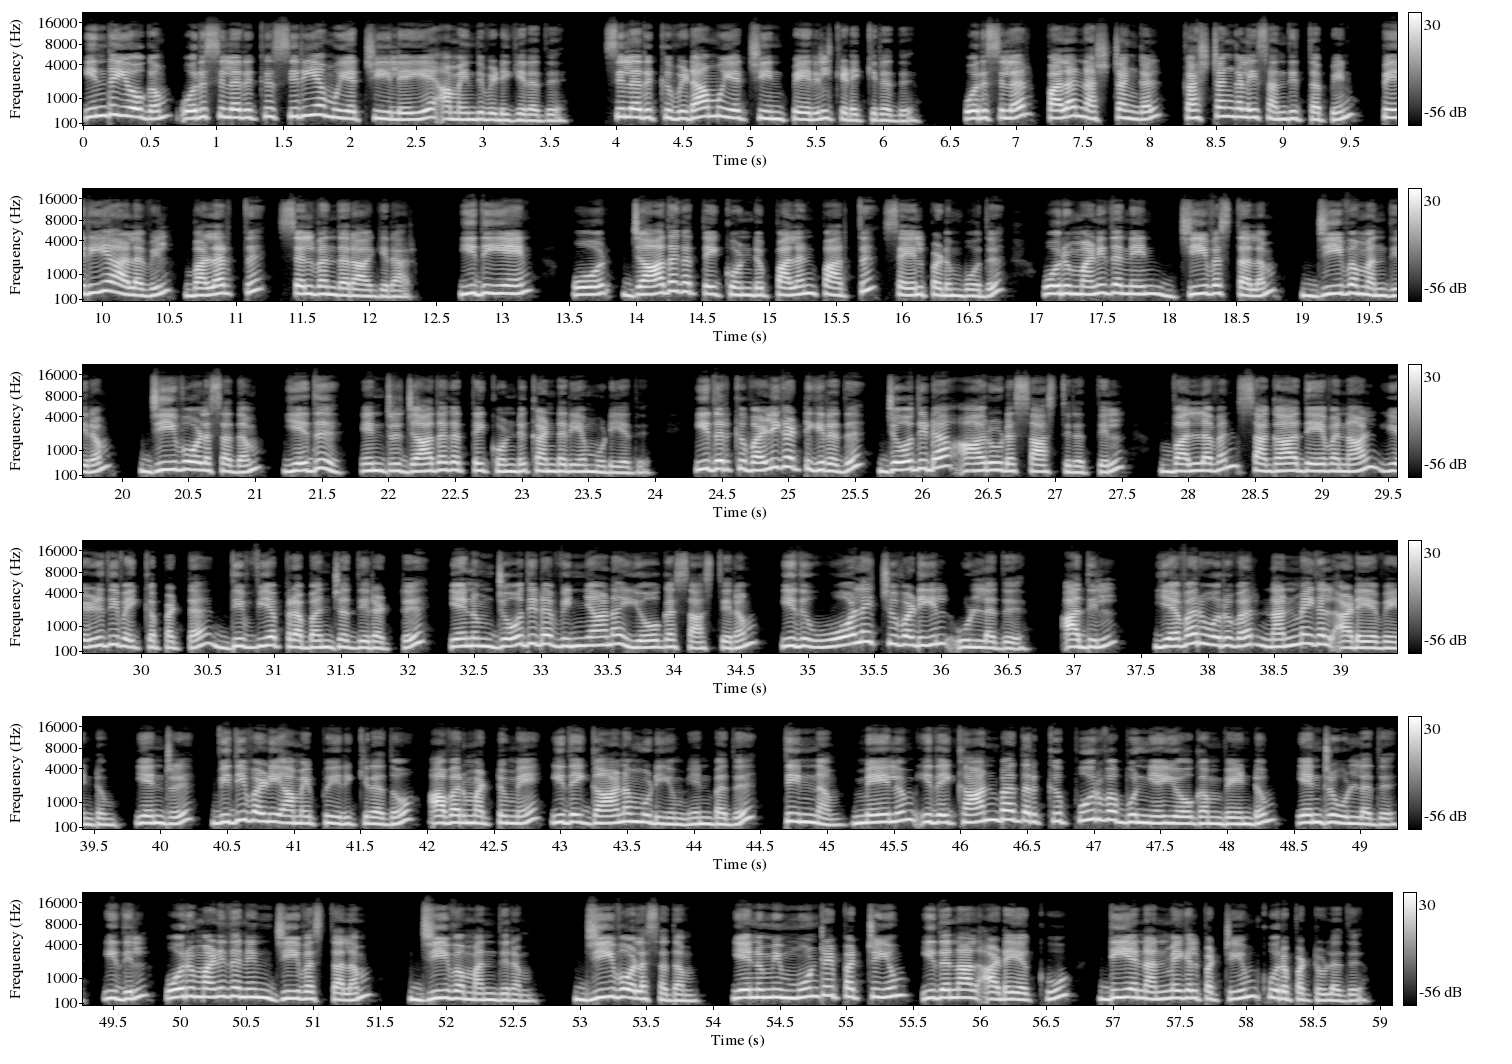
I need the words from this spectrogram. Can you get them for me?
இந்த யோகம் ஒரு சிலருக்கு சிறிய முயற்சியிலேயே அமைந்து விடுகிறது. சிலருக்கு விடாமுயற்சியின் பேரில் கிடைக்கிறது. ஒரு சிலர் பல நஷ்டங்கள் கஷ்டங்களை சந்தித்த பின் பெரிய அளவில் வளர்த்து செல்வந்தராகிறார். இது ஏன்? ஓர் ஜாதகத்தை கொண்டு பலன் பார்த்து செயல்படும்போது ஒரு மனிதனின் ஜீவஸ்தலம் ஜீவமந்திரம் ஜீவோலசதம் எது என்று ஜாதகத்தை கொண்டு கண்டறிய முடியது. இதற்கு வழிகட்டுகிறது ஜோதிட ஆரூட சாஸ்திரத்தில் வல்லவன் சகாதேவனால் எழுதி வைக்கப்பட்ட திவ்ய பிரபஞ்ச திரட்டு எனும் ஜோதிட விஞ்ஞான யோக சாஸ்திரம் இது ஓலைச்சுவடியில் உள்ளது. அதில் எவர் ஒருவர் நன்மைகள் அடைய வேண்டும் என்று விதிவழி அமைப்பு இருக்கிறதோ அவர் மட்டுமே இதை காண முடியும் என்பது திண்ணம். மேலும் இதை காண்பதற்கு பூர்வ புண்ணிய யோகம் வேண்டும் என்று உள்ளது. இதில் ஒரு மனிதனின் ஜீவஸ்தலம் ஜீவ மந்திரம் ஜீவோலசதம் எனும் இம்மூன்றைப் பற்றியும் இதனால் அடைய டிய நன்மைகள் பற்றியும் கூறப்பட்டுள்ளது.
